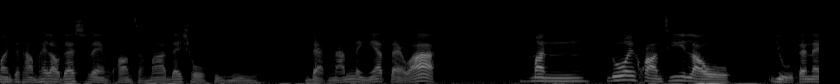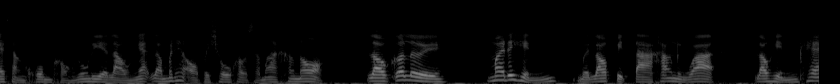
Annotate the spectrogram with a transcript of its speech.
มันจะทำให้เราได้แสดงความสามารถได้โชว์ฝีมือ แบบนั้นอะไรเงี้ยแต่ว่ามันด้วยความที่เราอยู่แต่ในสังคมของโรงเรียนเราเงี้ยเราไม่ได้ออกไปโชว์ความสามารถข้างนอก เราก็เลยไม่ได้เห็นเหมือนเราปิดตาข้างหนึ่งว่า เราเห็นแค่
